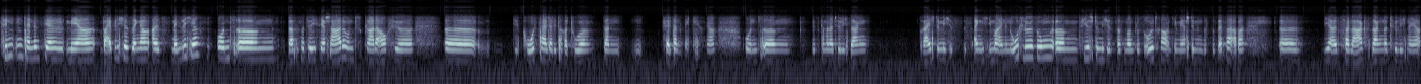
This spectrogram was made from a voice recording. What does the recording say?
finden tendenziell mehr weibliche Sänger als männliche und ähm, das ist natürlich sehr schade und gerade auch für äh, den Großteil der Literatur dann fällt dann weg. Ja? Und ähm, jetzt kann man natürlich sagen, Dreistimmig ist, ist eigentlich immer eine Notlösung. Ähm, vierstimmig ist das Nonplusultra und je mehr Stimmen, desto besser. Aber äh, wir als Verlag sagen natürlich, naja,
